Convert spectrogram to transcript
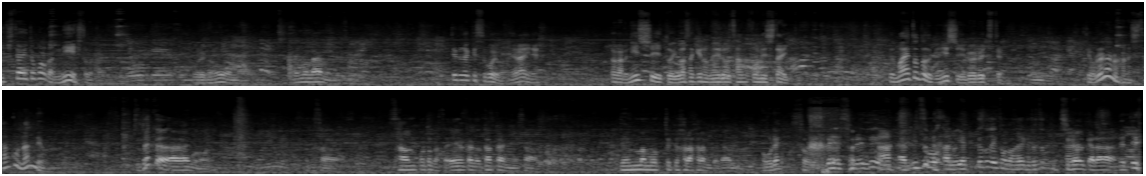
行きたいところがねえ人だから俺があねえよな俺もないもん別に。言ってるだけすごいわ偉いねだからニッシーと岩崎のメールを参考にしたいってで前撮った時ニッシーいろいろ言ってたよ。で俺らの話参考になんだよな。うんだからあれなんじゃないなんかさ散歩とかさ映画館館にさ電話持ってくハラハラみたいなのあるの？俺？そう。でそれであ。あのいつもあのやってることいつもと同じだけどちょっと違うからやってる。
